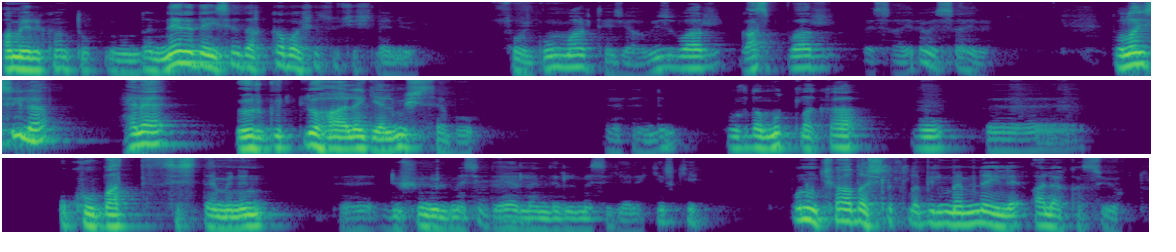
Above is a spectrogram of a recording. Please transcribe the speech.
Amerikan toplumunda neredeyse dakika başı suç işleniyor. Soygun var, tecavüz var, gasp var vesaire vesaire. Dolayısıyla hele örgütlü hale gelmişse bu efendim burada mutlaka bu e, ukubat sisteminin e, düşünülmesi, değerlendirilmesi gerekir ki bunun çağdaşlıkla bilmem ne ile alakası yoktur.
